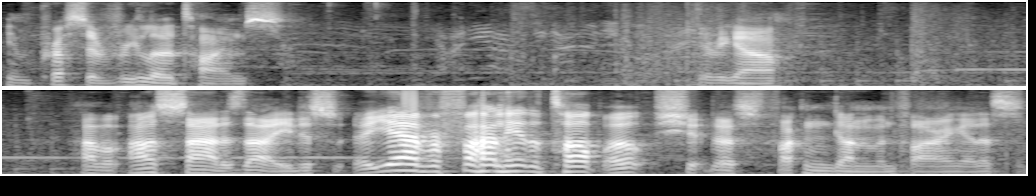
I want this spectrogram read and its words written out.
Impressive reload times. Here we go. How, how sad is that? You just... Yeah, we're finally at the top. Oh, shit, there's fucking gunmen firing at us.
